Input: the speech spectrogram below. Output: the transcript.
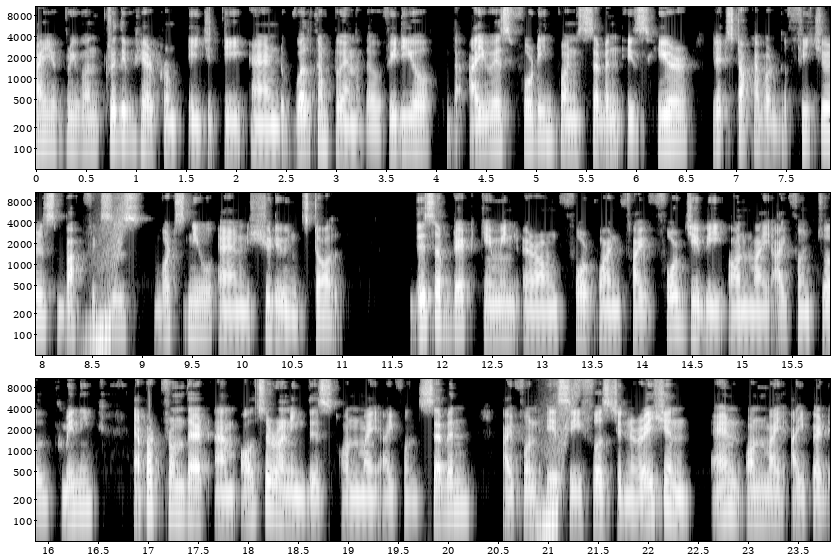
Hi everyone, Tridib here from TGT and welcome to another video. The iOS 14.7 is here. Let's talk about the features, bug fixes, what's new and should you install. This update came in around 4.54 GB on my iPhone 12 mini. Apart from that, I'm also running this on my iPhone 7, iPhone SE first generation and on my iPad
